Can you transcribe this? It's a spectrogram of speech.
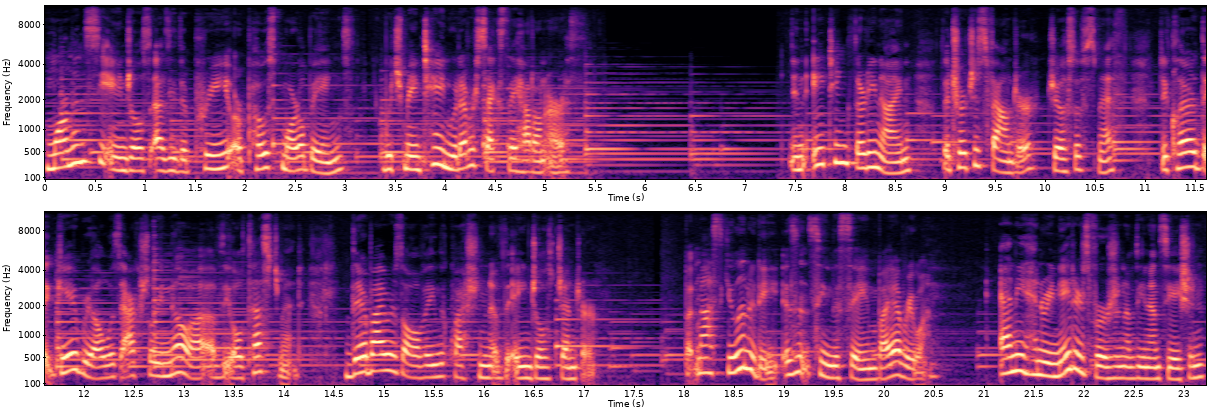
Mormons see angels as either pre or post mortal beings, which maintain whatever sex they had on earth. In 1839, the church's founder, Joseph Smith, declared that Gabriel was actually Noah of the Old Testament, thereby resolving the question of the angel's gender. But masculinity isn't seen the same by everyone. Annie Henrie Nader's version of the Annunciation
